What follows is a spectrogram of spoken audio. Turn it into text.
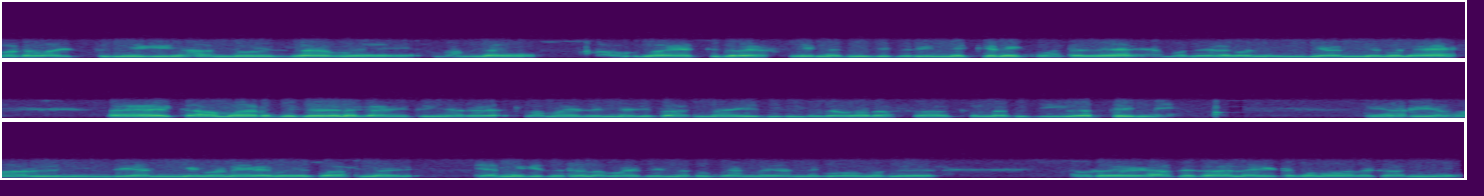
මට වෛත්තුමියකින් අහන්න ඕන නිසා මේ මන්නම් අවුරුදු හයක් විතර ඇස්සේ නැතුව ගෙදරින් එක්කෙනෙක් මට නෑ. හැමදාම නිින්ද යන්නෙම නෑ. පැය එකමාර දෙක වෙනකන්. ඉතින් අර ළමයි දෙන්නගේ ප්‍රශ්නයි බින්දු තමයි රස්සාවක් කරලා අපි ජීවත් වෙන්නේ. මේ හරි අමාරුයි නිින්ද යන්නෙම නෑ මේ ප්‍රශ්න යන්නේ ගෙදර ළමයි දෙන්නට උගන්න යන්නේ කොහමද? ඔර අද කාලා හිට මොනවද කන්නේ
